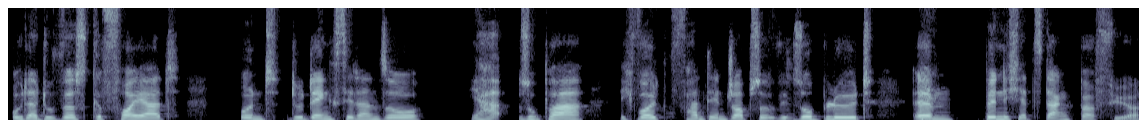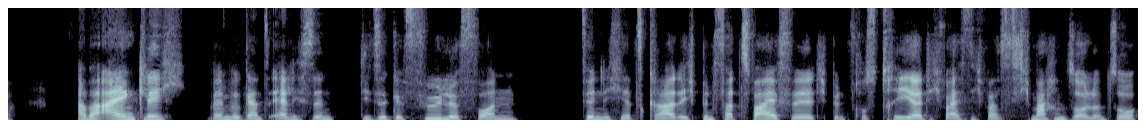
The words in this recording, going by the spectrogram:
oder du wirst gefeuert und du denkst dir dann so, ja, super, ich wollte, fand den Job sowieso blöd, ähm, bin ich jetzt dankbar für. Aber eigentlich, wenn wir ganz ehrlich sind, diese Gefühle von, finde ich jetzt gerade, ich bin verzweifelt, ich bin frustriert, ich weiß nicht, was ich machen soll und so,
